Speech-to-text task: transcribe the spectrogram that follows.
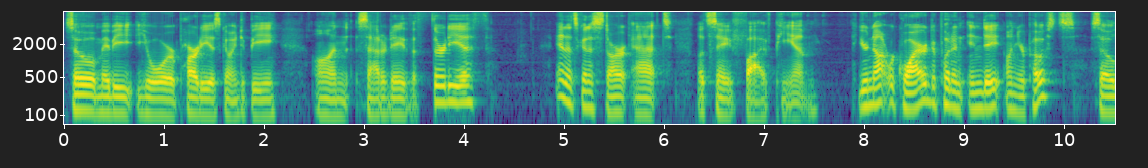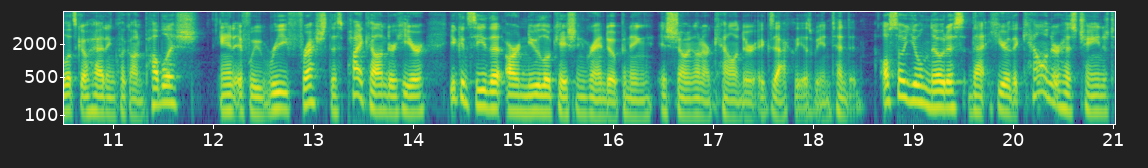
So maybe your party is going to be on Saturday the 30th, and it's going to start at let's say 5 p.m. You're not required to put an end date on your posts, so let's go ahead and click on publish. And if we refresh this pie PyCalendar here, you can see that our new location grand opening is showing on our calendar exactly as we intended. Also, you'll notice that here the calendar has changed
